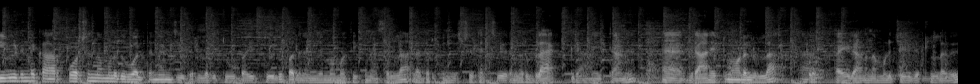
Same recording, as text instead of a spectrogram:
ഈ വീടിന്റെ കാർ പോർഷൻ നമ്മൾ ഇതുപോലെ തന്നെയാണ് ചെയ്തിട്ടുള്ളത്. ടു ബൈ ടുവിൽ പതിനഞ്ച് എം എം തിക്നെസ് ഉള്ള ലെതർ ഫിനിഷ് ടച്ച് വരുന്ന ഒരു ബ്ലാക്ക് ഗ്രാനൈറ്റ് ആണ്. ഗ്രാനൈറ്റ് മോഡലുള്ള ടൈലാണ് നമ്മൾ ചെയ്തിട്ടുള്ളത്.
